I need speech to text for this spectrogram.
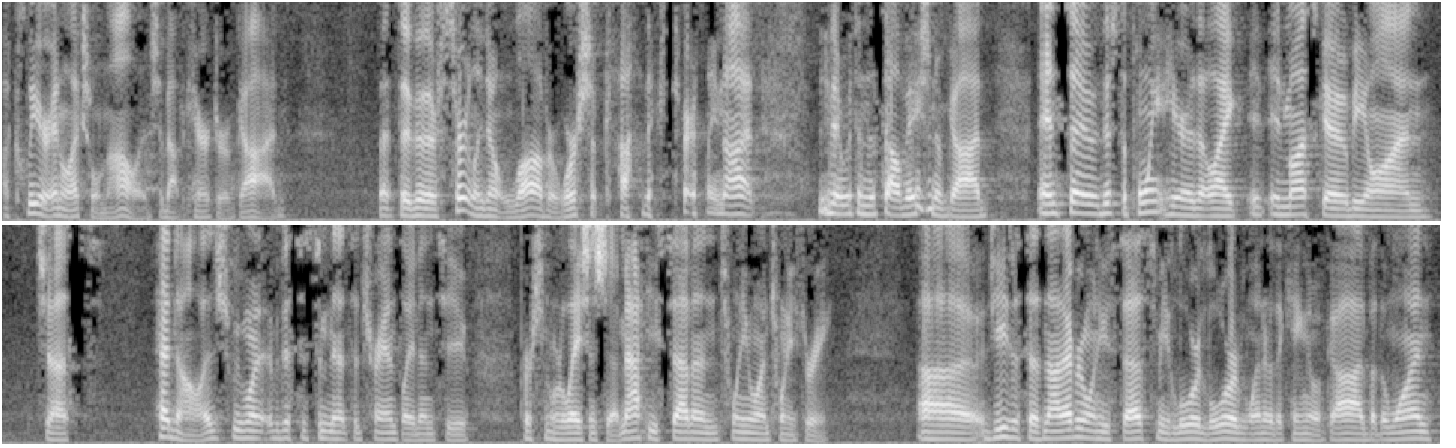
a clear intellectual knowledge about the character of God. But they, they certainly don't love or worship God. They're certainly not, you know, within the salvation of God. And so this the point here that like it, it must go beyond just head knowledge. We want this is to, meant to translate into personal relationship. Matthew 7, 21, 23. Uh, Jesus says, Not everyone who says to me, Lord, Lord, will enter the kingdom of God, but the one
